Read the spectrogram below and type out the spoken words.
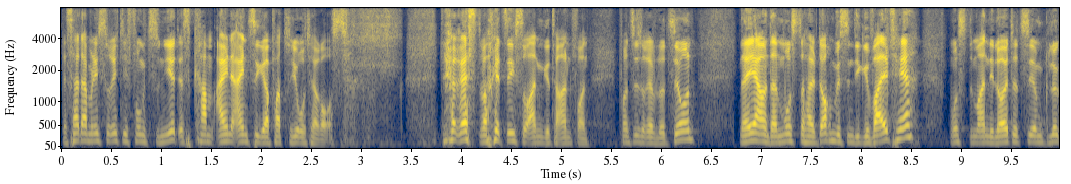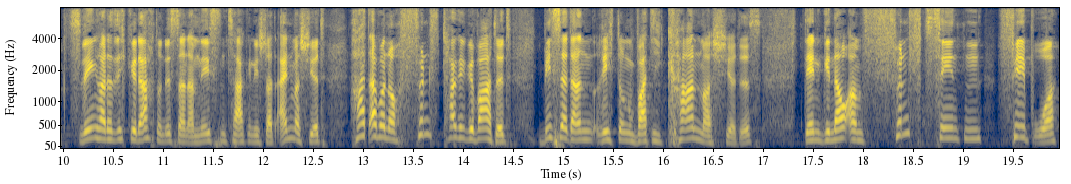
Das hat aber nicht so richtig funktioniert. Es kam ein einziger Patriot heraus. Der Rest war jetzt nicht so angetan von, dieser Revolution. Naja, und dann musste halt doch ein bisschen die Gewalt her, musste man die Leute zu ihrem Glück zwingen, hat er sich gedacht und ist dann am nächsten Tag in die Stadt einmarschiert, hat aber noch fünf Tage gewartet, bis er dann Richtung Vatikan marschiert ist. Denn genau am 15. Februar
